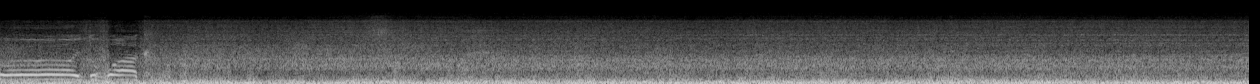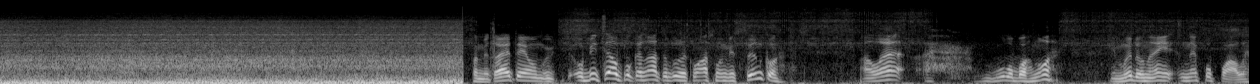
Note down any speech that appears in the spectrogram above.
Ой, дубак. Пам'ятаєте, я вам обіцяв показати дуже класну місцинку, але було багно і ми до неї не попали.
